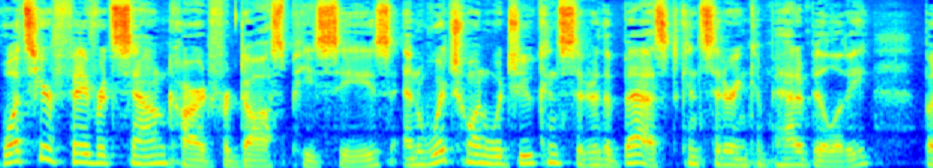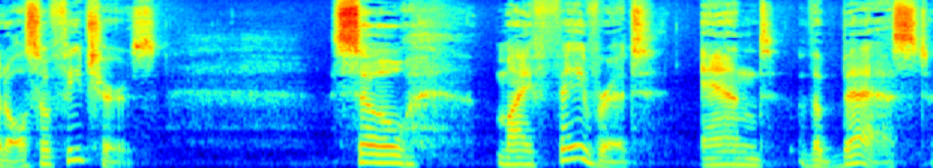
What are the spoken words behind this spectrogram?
What's your favorite sound card for DOS PCs, and which one would you consider the best considering compatibility but also features? So, my favorite and the best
